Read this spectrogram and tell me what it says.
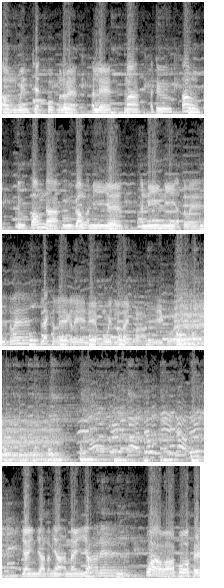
အောင်ဝင်ဖြက်ဖို့မလွယ်အလဲမအတူအောင်သူပေါင်းတာဥကောင်းအမိရဲ့အနီးနီးအသွဲသွဲလက်ကလေးကလေးနဲ့မှု့လွတ်လိုက်ပါပြီကွယ်ပြိုင်ကြသမျှအနိုင်ရတယ်ပွားပါပေါ်ဟဲ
